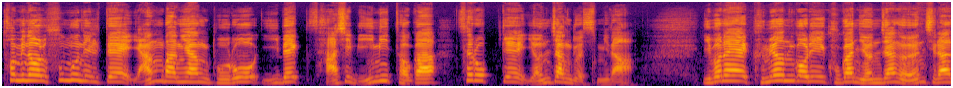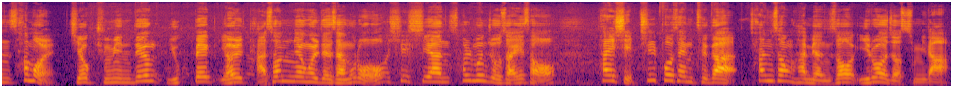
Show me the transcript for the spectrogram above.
터미널 후문 일대 양방향 도로 242m가 새롭게 연장됐습니다. 이번에 금연거리 구간 연장은 지난 3월 지역 주민 등 615명을 대상으로 실시한 설문조사에서 87%가 찬성하면서 이루어졌습니다.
